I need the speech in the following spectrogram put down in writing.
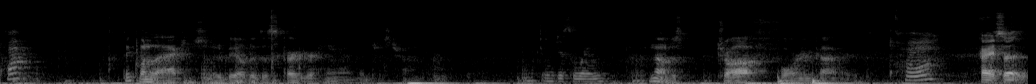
Okay. I think one of the actions should be able to discard your hand and just try. And just win. No, just draw four new cards. Okay. All right, so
